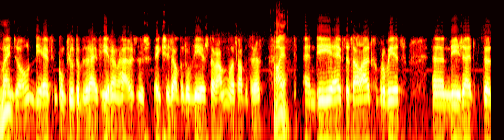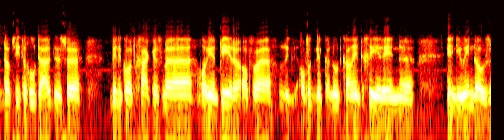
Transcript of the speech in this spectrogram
Mijn zoon, die heeft een computerbedrijf hier aan huis. Dus ik zit altijd op de eerste rang, wat dat betreft. Oh ja. En die heeft het al uitgeprobeerd. En die zei, dat, dat ziet er goed uit. Dus binnenkort ga ik eens me eh, oriënteren of, eh, ik- of ik de Kanoet kan integreren in, eh, in die Windows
